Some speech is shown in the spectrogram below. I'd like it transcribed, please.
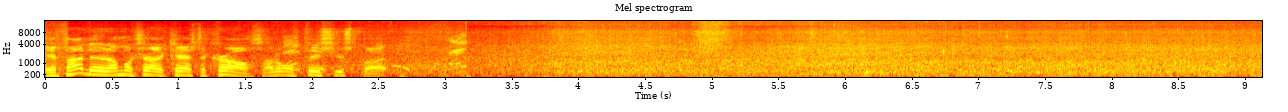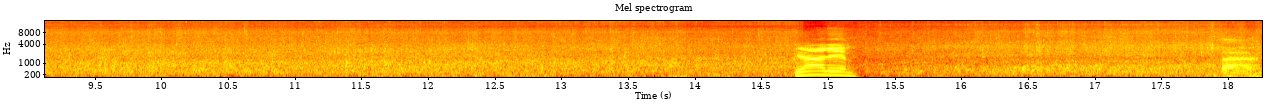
If I do it, I'm gonna try to cast across. I don't want to fish your spot. Got him. Uh,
